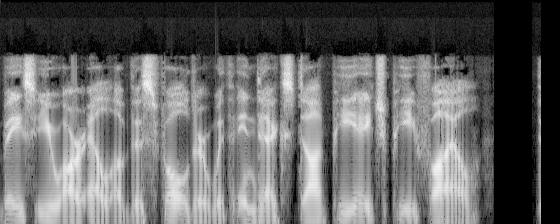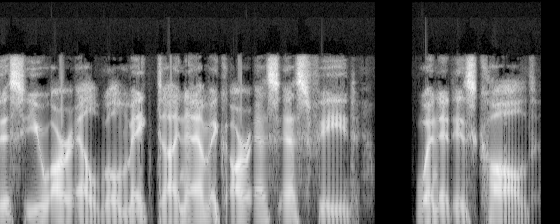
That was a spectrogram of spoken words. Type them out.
base URL of this folder with index.php file, this URL will make dynamic RSS feed, when it is called.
